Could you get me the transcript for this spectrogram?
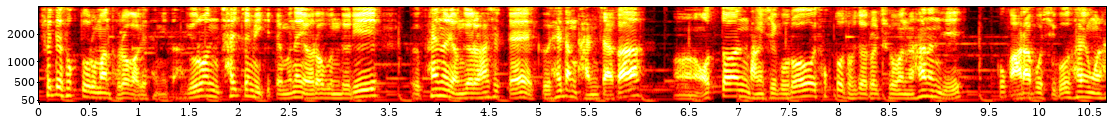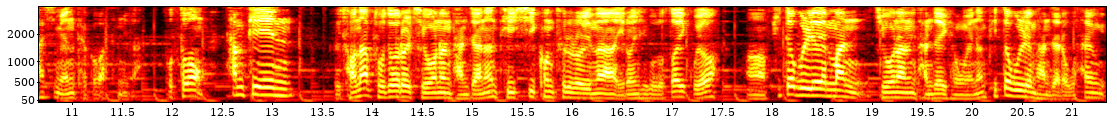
최대 속도로만 돌아가게 됩니다. 이런 차이점이 있기 때문에 여러분들이 그 펜을 연결을 하실 때 그 해당 단자가 어, 떤 방식으로 속도 조절을 지원을 하는지 꼭 알아보시고 사용을 하시면 될 것 같습니다. 보통 3핀 그 전압 조절을 지원하는 단자는 DC 컨트롤이나 이런 식으로 써 있고요. 어, PWM만 지원하는 단자의 경우에는 PWM 단자라고 사용이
